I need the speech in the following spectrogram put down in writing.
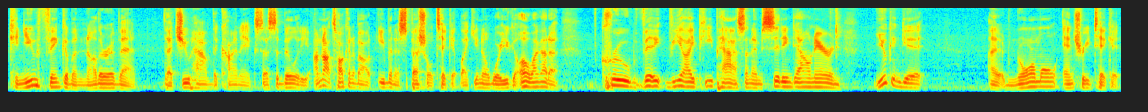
Can you think of another event that you have the kind of accessibility? I'm not talking about even a special ticket, like you know where you go. Oh, I got a crew v VIP pass, and I'm sitting down there, and you can get a normal entry ticket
